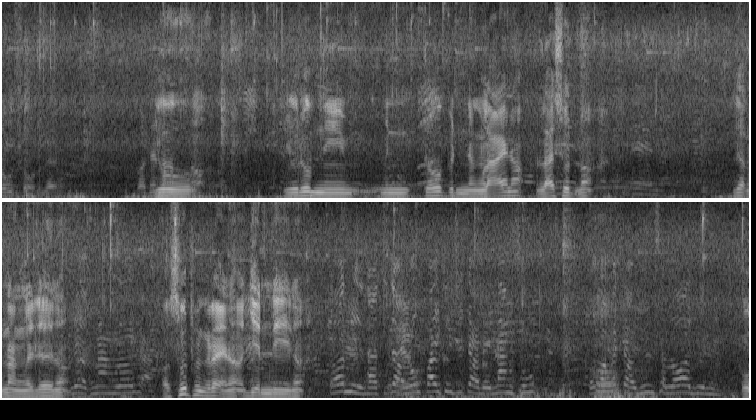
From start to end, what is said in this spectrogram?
ลงสนเลยอยู่ อยู่รูปนี้มันโตเป็นอย่างหลายเนาะหลายสุดเนาะแม่นเลือกนั่งเลยเลยเนาะเลือกนั่งเลยค่ะเอาสุดเพิ่นก็ได้เนาะเย็นดีเนาะตอนนี้ถ้าเจ้าลงไปคือเจ้าได้นั่งซุดเพราะว่าเขาเจ้ายืนสลออยู่นี่โอ้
